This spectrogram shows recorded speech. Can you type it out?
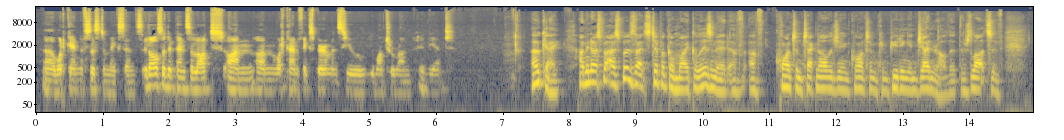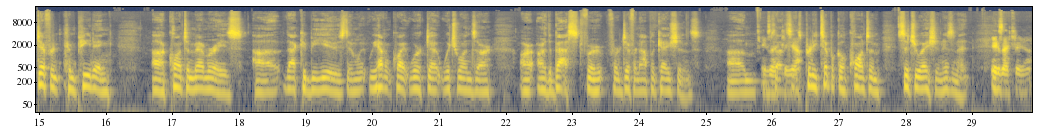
uh, what kind of system makes sense. It also depends a lot on on what kind of experiments you you want to run in the end. Okay, I mean, I, sp- I suppose that's typical, Michael, isn't it, of of quantum technology and quantum computing in general? That there's lots of different competing uh, quantum memories uh, that could be used, and we, we haven't quite worked out which ones are are, are the best for for different applications. Um, exactly, so yeah. It's pretty typical quantum situation, isn't it? Exactly, yeah.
